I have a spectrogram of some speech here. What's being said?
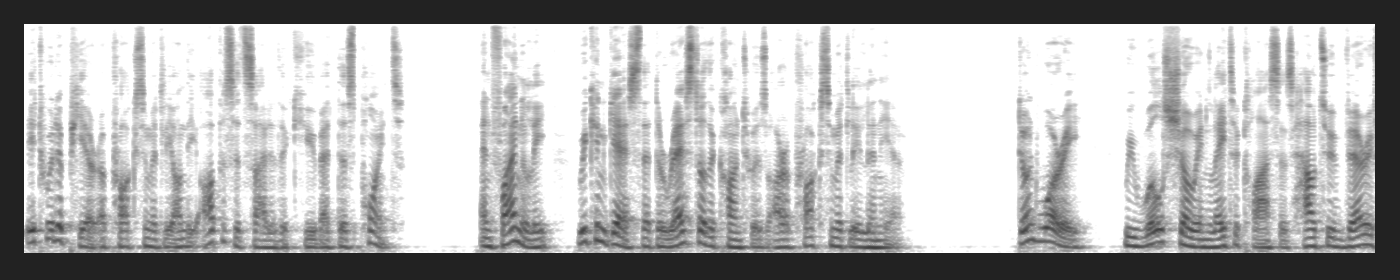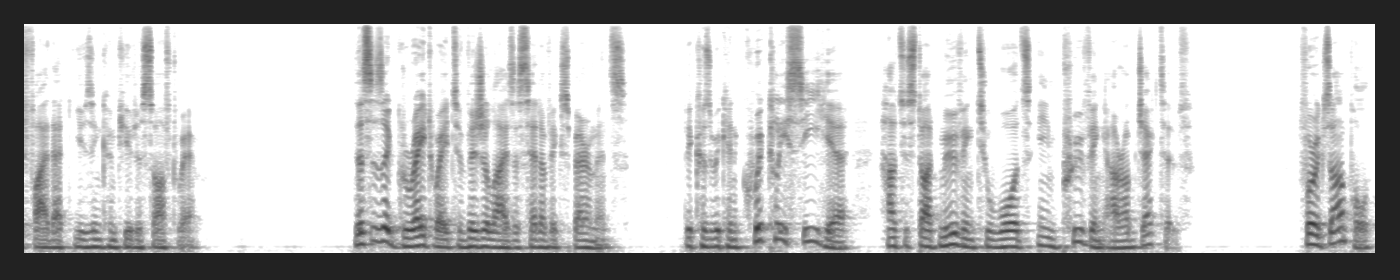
it would appear approximately on the opposite side of the cube at this point. And finally, we can guess that the rest of the contours are approximately linear. Don't worry, we will show in later classes how to verify that using computer software. This is a great way to visualize a set of experiments, because we can quickly see here how to start moving towards improving our objective. For example,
